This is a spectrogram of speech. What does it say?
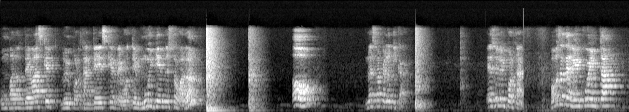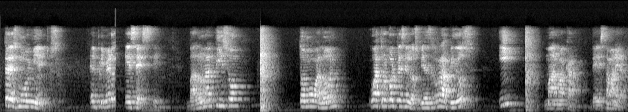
un balón de básquet. Lo importante es que rebote muy bien nuestro balón o nuestra pelotica. Eso es lo importante. Vamos a tener en cuenta tres movimientos. El primero es este. Balón al piso, tomo balón, cuatro golpes en los pies rápidos y mano acá, de esta manera.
